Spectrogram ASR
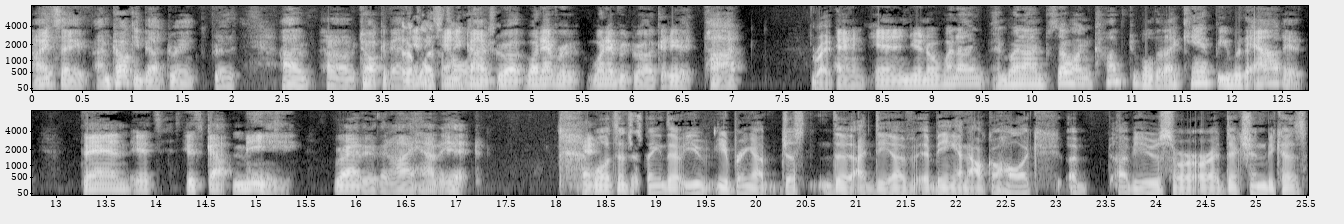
I say, I'm talking about drink. For, uh, uh, talk about any, any kind of drug, whatever whatever drug it is, pot. Right. And and you know when I'm and when I'm so uncomfortable that I can't be without it, then it's it's got me rather than I have it. And, well, it's interesting that you you bring up just the idea of it being an alcoholic abuse or, or addiction because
